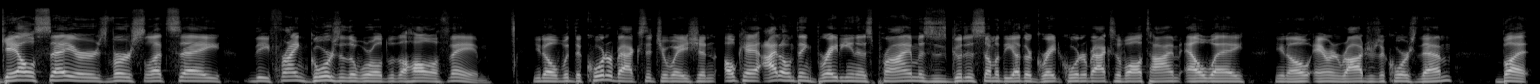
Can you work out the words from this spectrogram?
Gale Sayers versus let's say the Frank Gores of the world with the Hall of Fame. You know, with the quarterback situation, okay, I don't think Brady in his prime is as good as some of the other great quarterbacks of all time. Elway, you know, Aaron Rodgers, of course, them. But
